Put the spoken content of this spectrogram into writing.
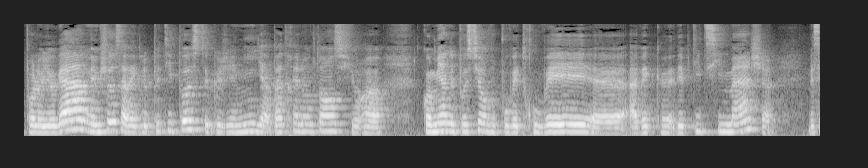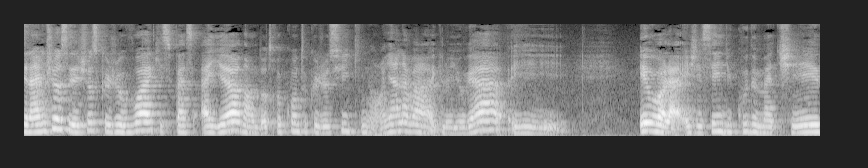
pour le yoga. Même chose avec le petit post que j'ai mis il y a pas très longtemps sur combien de postures vous pouvez trouver avec des petites images. Mais c'est la même chose, c'est des choses que je vois qui se passent ailleurs, dans d'autres comptes que je suis qui n'ont rien à voir avec le yoga. Et, et voilà, et j'essaye du coup de matcher,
